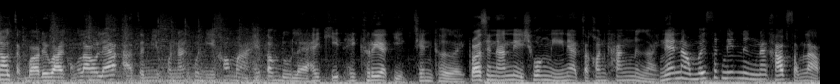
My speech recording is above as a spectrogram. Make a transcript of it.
นอกจากบริวารของเราแล้วอาจจะมีคนนั้นคนนี้เข้ามาให้ต้องดูแลให้คิดให้เครียดอีกเช่นเคย เพราะฉะนั้นในช่วงนี้เนี่ยจะค่อนข้างเหนื่อย แนะนำไว้สักนิดนึงนะครับสำหรับ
